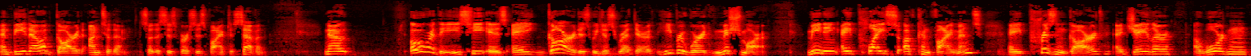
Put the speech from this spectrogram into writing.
and be thou a guard unto them. So this is verses 5 to 7. Now, over these he is a guard, as we just read there. Hebrew word mishmar meaning a place of confinement, a prison guard, a jailer, a warden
